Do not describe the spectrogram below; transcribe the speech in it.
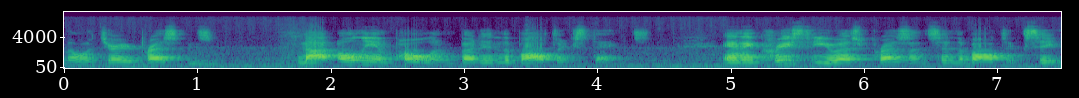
military presence, not only in Poland, but in the Baltic states, and increase the U.S. presence in the Baltic Sea.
